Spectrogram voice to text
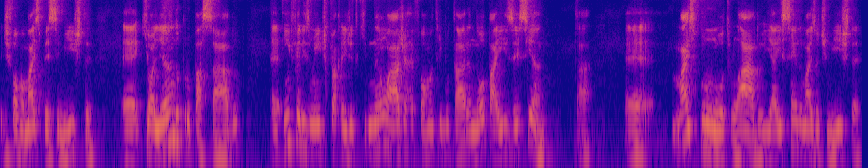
de forma mais pessimista, é, que olhando para o passado, é, infelizmente, eu acredito que não haja reforma tributária no país esse ano. Tá? É, mas, por um outro lado, e aí sendo mais otimista,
